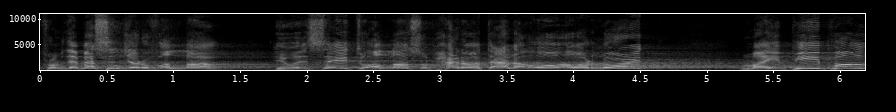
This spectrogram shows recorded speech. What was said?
from the messenger of Allah. He will say to Allah subhanahu wa ta'ala, Oh our Lord, my people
